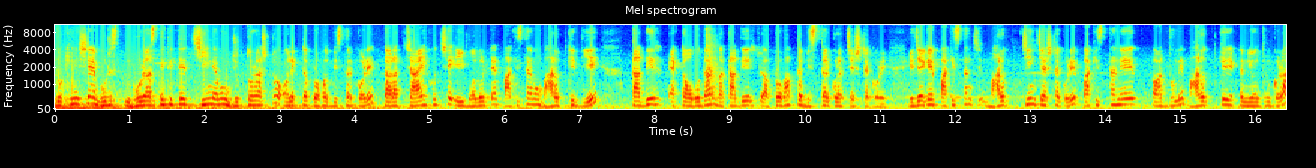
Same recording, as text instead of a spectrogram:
দক্ষিণ এশিয়ায় ভূ- রাজনীতিতে চীন এবং যুক্তরাষ্ট্র অনেকটা প্রভাব বিস্তার করে। তারা চায় হচ্ছে এই বলটা পাকিস্তান এবং ভারতকে দিয়ে তাদের একটা অবদান বা তাদের প্রভাবটা বিস্তার করার চেষ্টা করে। এই জায়গায় পাকিস্তান, ভারত, চীন চেষ্টা করে পাকিস্তানের মাধ্যমে ভারতকে একটা নিয়ন্ত্রণ করা।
